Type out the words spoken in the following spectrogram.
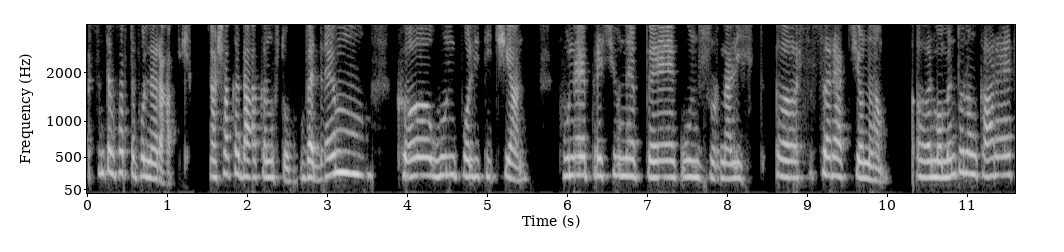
suntem foarte vulnerabili. Așa că dacă, nu știu, vedem că un politician pune presiune pe un jurnalist uh, să reacționăm, în momentul în care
